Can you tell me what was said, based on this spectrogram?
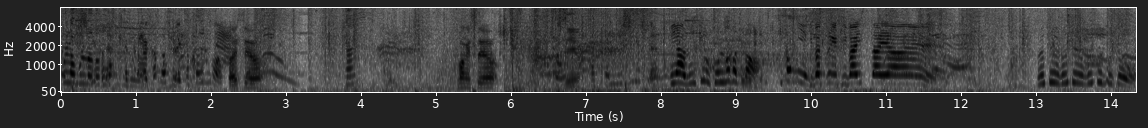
불러, 불러, 너. 발 깎았어 내 깎았는 거 같아. 나이스요 살? 주방 있어요 주세요 야, 루시오 골로 갔다. 시바님, 디바 쪽에 디바 있어요. 루시오, 루시오, 루시오 부조.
